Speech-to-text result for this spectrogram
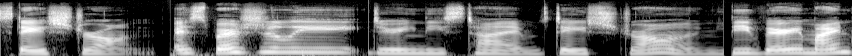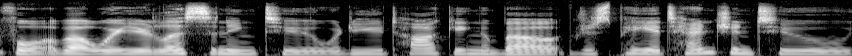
stay strong, especially during these times. Stay strong. Be very mindful about where you're listening to. What are you talking about? Just pay attention to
